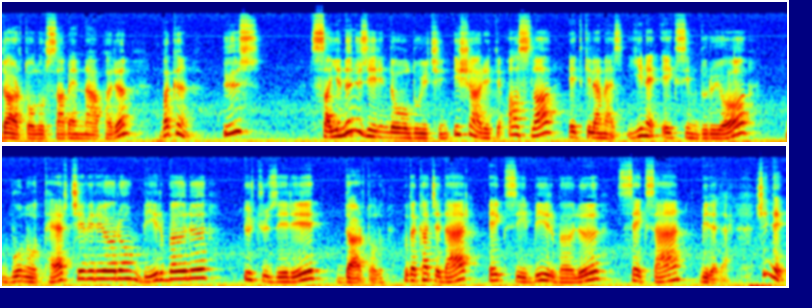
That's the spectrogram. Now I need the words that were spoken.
4 olursa ben ne yaparım? Bakın üst sayının üzerinde olduğu için işareti asla etkilemez. Yine eksim duruyor. Bunu ters çeviriyorum. 1 bölü 3 üzeri 4 olur. Bu da kaç eder? Eksi 1 bölü 81 eder. Şimdi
